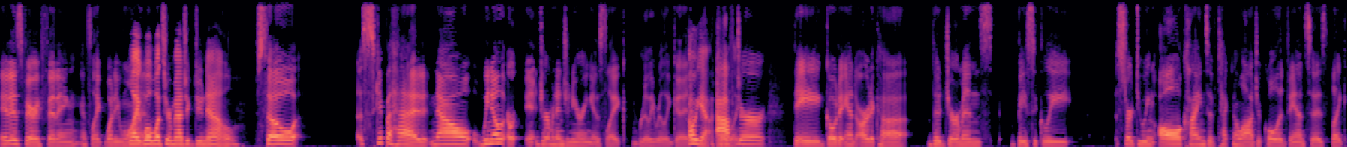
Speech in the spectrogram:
it is very fitting. It's like, what do you want? Like, well, what's your magic do now? So uh, skip ahead. Now we know er, German engineering is like really really good. Oh, yeah, totally. After they go to Antarctica, the Germans basically start doing all kinds of technological advances. Like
